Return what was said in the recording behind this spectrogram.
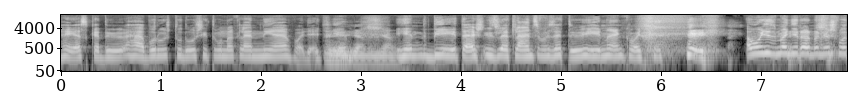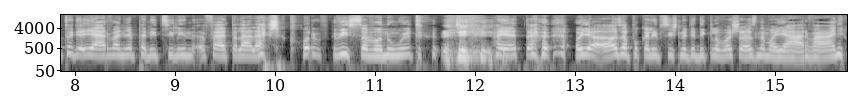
helyezkedő háborús tudósítónak lennie, vagy egy ilyen, Igen, igen. ilyen diétás üzletlánc vezetőjének, vagy Amúgy ez mennyire aranyos volt, hogy a járvány a penicillin feltalálásakor visszavonult. Helyette, hogy az apokalipszis negyedik lovasa az nem a járvány,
